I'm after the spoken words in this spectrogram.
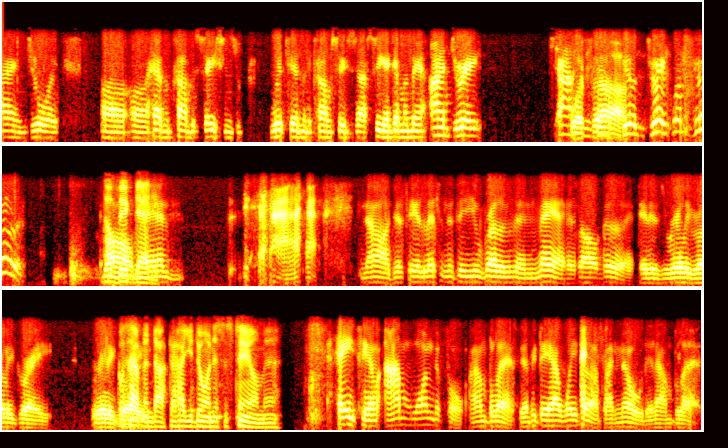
I enjoy uh, uh, having conversations with him and the conversations I see. I got my man Andre Johnson. What's up? Bill Drake, what's good? The oh, Big Daddy. Man. no, just here listening to you, brothers, and man, it's all good. It is really, really great. Really What's great. happening, Doctor? How you doing? This is Tim, man. Hey Tim, I'm wonderful. I'm blessed. Every day I wake up, I know that I'm blessed.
